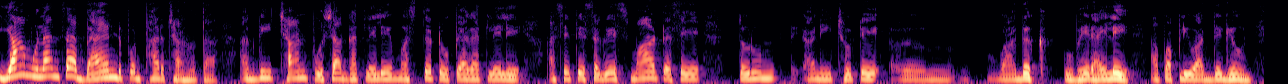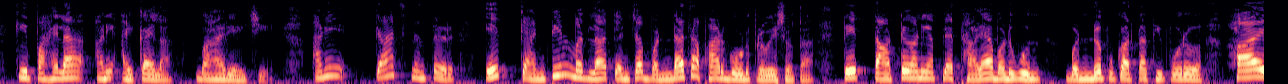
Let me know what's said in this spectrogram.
या मुलांचा बँड पण फार छान होता. अगदी छान पोशाख घातलेले मस्त टोप्या घातलेले असे ते सगळे स्मार्ट असे तरुण आणि छोटे वादक उभे राहिले आपापली वाद्य घेऊन की पाहायला आणि ऐकायला बाहेर यायची. आणि त्याच नंतर एक कॅन्टीनमधला त्यांच्या बंडाचा फार गोड प्रवेश होता. ते ताटं आणि आपल्या थाळ्या बडवून बंड पुकारतात ही पोरं. हाय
